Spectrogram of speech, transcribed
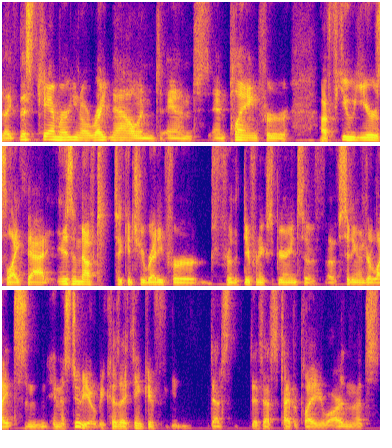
like this camera you know right now and and and playing for a few years like that is enough to get you ready for for the different experience of of sitting under lights in, in a studio because I think if that's if that's the type of player you are then that's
